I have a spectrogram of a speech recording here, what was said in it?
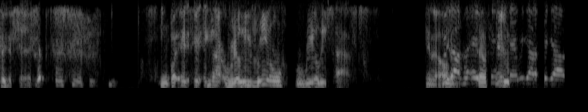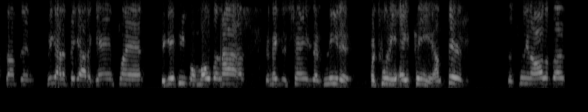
but it, it, it got really real, really fast. You know. Yeah. 2018, And- man, we got to figure out something. We got to figure out a game plan to get people mobilized to make the change that's needed for 2018. I'm serious. Between all of us,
